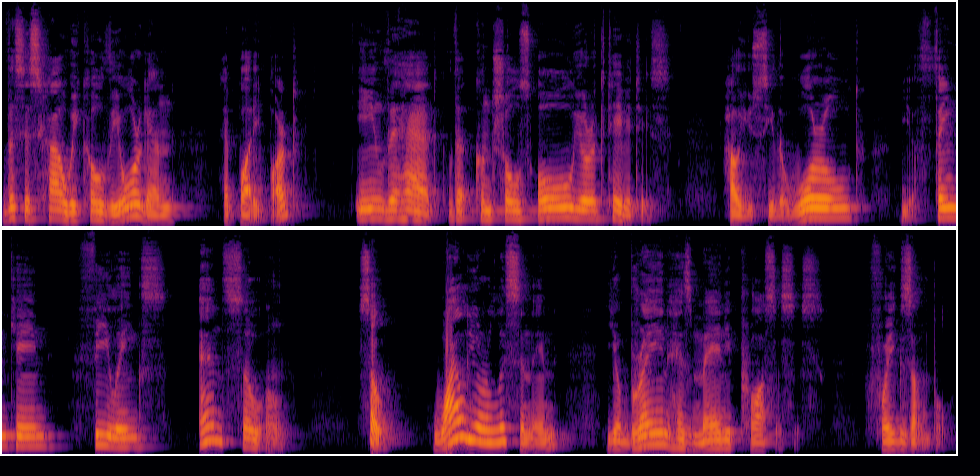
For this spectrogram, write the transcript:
This is how we call the organ a body part, in the head that controls all your activities how you see the world, your thinking, feelings, and so on. So, while you're listening, your brain has many processes. For example,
